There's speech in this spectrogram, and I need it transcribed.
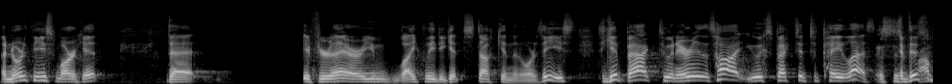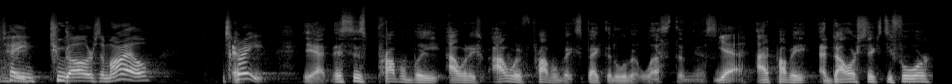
a Northeast market that if you're there, you're likely to get stuck in the Northeast. To get back to an area that's hot, you expect it to pay less. This is if this was probably- paying $2 a mile, it's great. Yeah, this is probably. I would. I would have probably expected a little bit less than this. Yeah. I'd probably a dollar sixty-four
